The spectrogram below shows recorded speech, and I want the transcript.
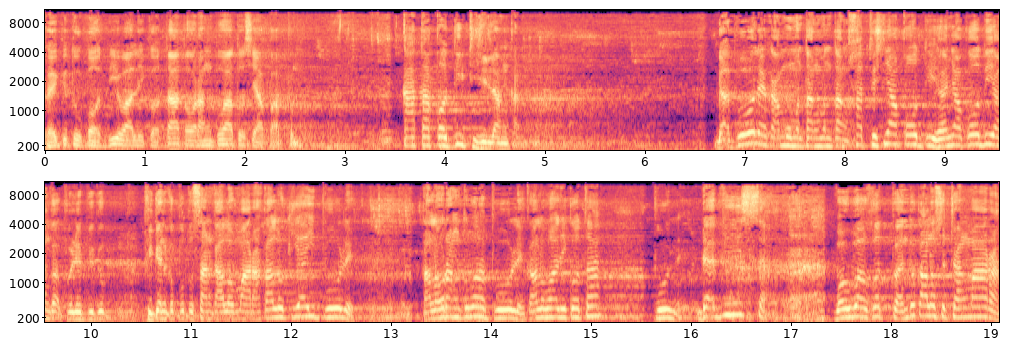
baik itu qadi, wali kota atau orang tua atau siapa pun. Kata qadi dihilangkan. Gak boleh kamu mentang-mentang hadisnya kodi hanya kodi yang gak boleh bikin keputusan kalau marah. Kalau kiai boleh. Kalau orang tua boleh, kalau wali kota boleh. Tidak bisa. Bahwa khutbah itu kalau sedang marah,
